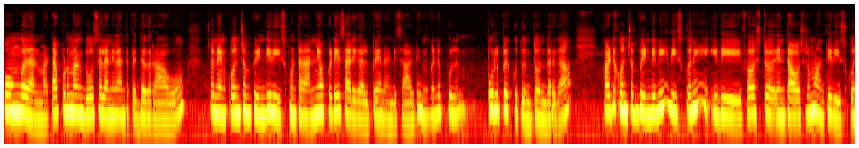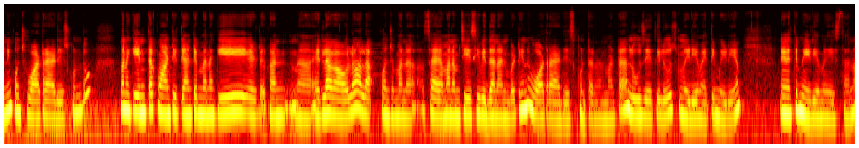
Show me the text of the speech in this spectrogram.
పొంగదు అనమాట అప్పుడు మనకు దోశలు అనేవి అంత పెద్దగా రావు. సో నేను కొంచెం పిండి తీసుకుంటాను. అన్నీ ఒకటేసారి కలిపానండి సాల్ట్. ఎందుకంటే పులు పులుపు ఎక్కుతుంది తొందరగా. కాబట్టి కొంచెం పిండిని తీసుకొని ఇది ఫస్ట్ ఎంత అవసరమో అంతే తీసుకొని కొంచెం వాటర్ యాడ్ చేసుకుంటూ మనకి ఎంత క్వాంటిటీ అంటే మనకి ఏ ఎట్లా కావాలో అలా కొంచెం మన మనం చేసే విధానాన్ని బట్టి నేను వాటర్ యాడ్ చేసుకుంటాను అనమాట లూజ్ అయితే లూజ్ మీడియం అయితే మీడియం. నేనైతే మీడియమే చేస్తాను.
